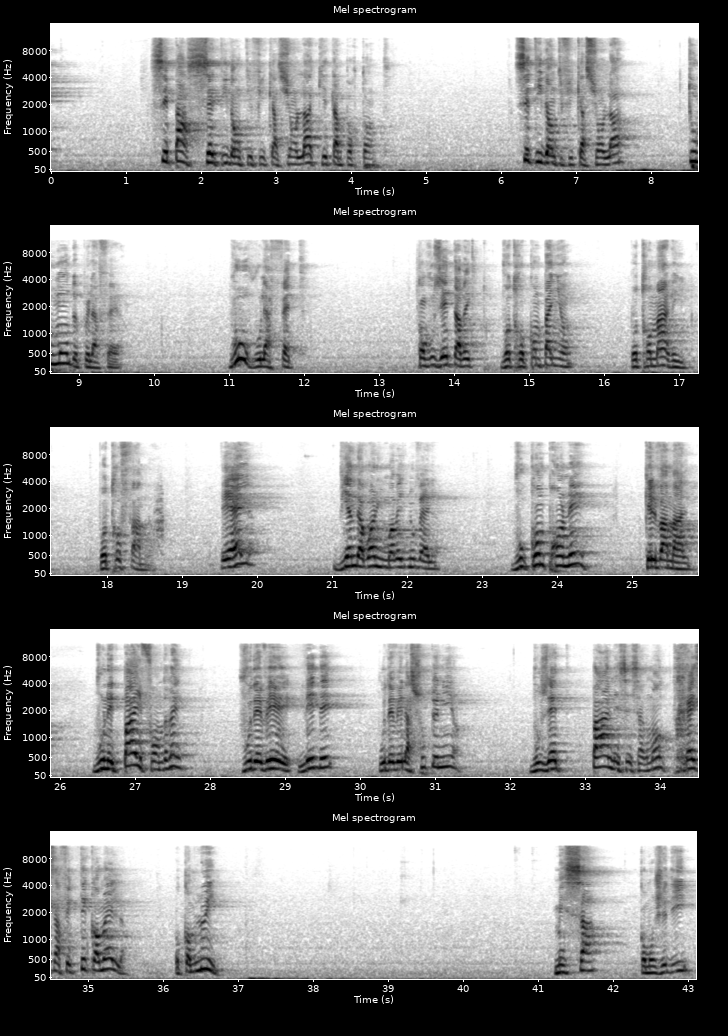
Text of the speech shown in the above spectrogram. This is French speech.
ce n'est pas cette identification-là qui est importante. Cette identification-là, tout le monde peut la faire. Vous, vous la faites. Quand vous êtes avec votre compagnon, votre mari, votre femme, et elle vient d'avoir une mauvaise nouvelle. Vous comprenez qu'elle va mal. Vous n'êtes pas effondré. Vous devez l'aider, vous devez la soutenir. Vous n'êtes pas nécessairement très affecté comme elle ou comme lui. Mais ça, comme je dis,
